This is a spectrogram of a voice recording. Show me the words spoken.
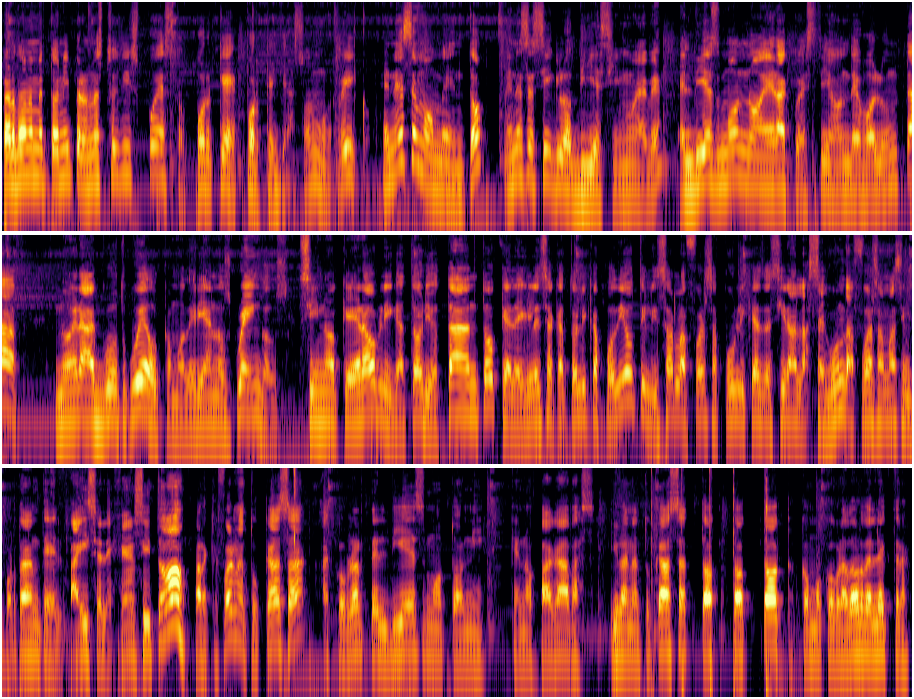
Perdóname, Tony, pero no estoy dispuesto. ¿Por qué? Porque ya son muy ricos. En ese momento, en ese siglo 19, el diezmo no era cuestión de voluntad, no era goodwill, como dirían los gringos, sino que era obligatorio, tanto que la Iglesia Católica podía utilizar la fuerza pública, es decir, a la segunda fuerza más importante del país, el ejército, para que fueran a tu casa a cobrarte el diezmo, Tony, que no pagabas. Iban a tu casa, toc, toc, toc, como cobrador de Electra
